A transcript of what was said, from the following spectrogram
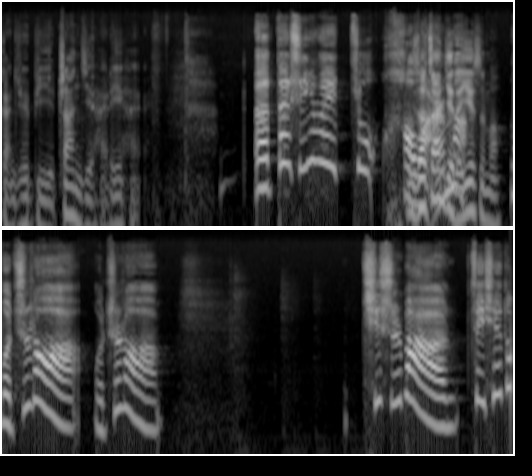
感觉比站姐还厉害。呃，但是因为就好玩嘛。站姐的意思吗？我知道啊，我知道啊。其实吧，这些都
